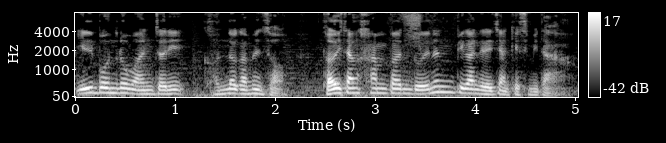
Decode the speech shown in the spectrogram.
일본으로 완전히 건너가면서 더 이상 한반도에는 비가 내리지 않겠습니다.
